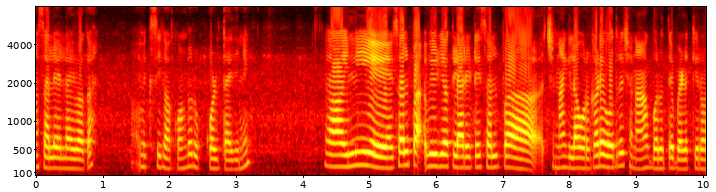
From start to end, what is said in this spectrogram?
ಮಸಾಲೆ ಎಲ್ಲ ಇವಾಗ ಮಿಕ್ಸಿಗೆ ಹಾಕ್ಕೊಂಡು ರುಬ್ಕೊಳ್ತಾ ಇದ್ದೀನಿ. ಇಲ್ಲಿ ಸ್ವಲ್ಪ ವಿಡಿಯೋ ಕ್ಲಾರಿಟಿ ಸ್ವಲ್ಪ ಚೆನ್ನಾಗಿಲ್ಲ. ಹೊರಗಡೆ ಹೋದರೆ ಚೆನ್ನಾಗಿ ಬರುತ್ತೆ ಬೆಳಕಿರೋ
